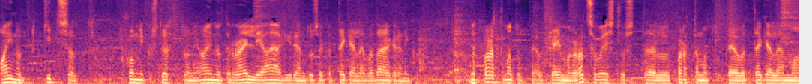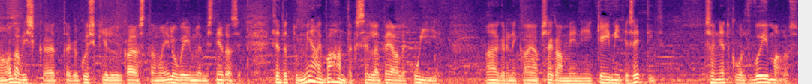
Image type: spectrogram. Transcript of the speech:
ainult kitsalt hommikust õhtuni ainult ralli ajakirjandusega tegelevad ajakirjanikud Nad paratamatult peavad käima ka ratsavõistlustel, paratamatult peavad tegelema odaviskajatega, kuskil kajastama iluvõimlemist, nii edasi. seetõttu mina ei pahandaks selle peale, kui ajakirjanik ajab segamini game'id ja setid. see on jätkuvalt võimalus.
